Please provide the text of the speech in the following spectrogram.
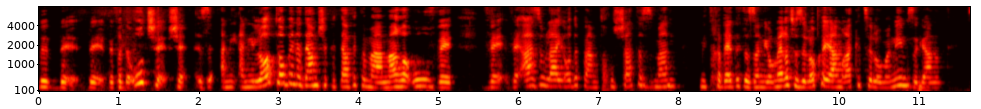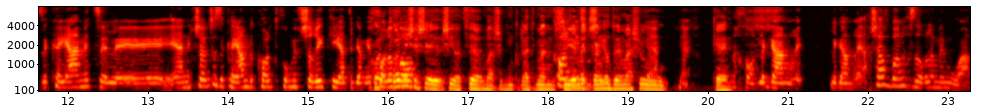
ב, ב, ב, בוודאות שאני לא אותו בן אדם שכתב את המאמר ההוא ואז אולי עוד פעם תחושת הזמן מתחדדת, אז אני אומרת שזה לא קיים רק אצל אומנים, זה גם, זה קיים אצל, אה, אני חושבת שזה קיים בכל תחום אפשרי, כי אתה גם יכול כל, לבוא... כל מי ש, שיוצר משהו בנקודת זמן מסוימת, גם אם זה משהו... כן, כן, כן. נכון, לגמרי, לגמרי. עכשיו בוא נחזור לממואר.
